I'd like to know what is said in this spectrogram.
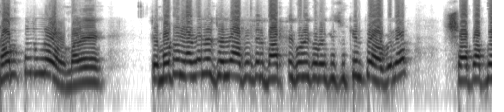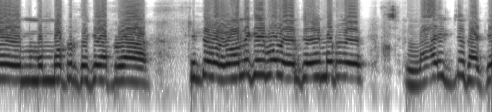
সম্পূর্ণ মানে এই মোটর লাগানোর জন্য আপনাদের বাড়তে করে কোনো কিছু কিনতে হবে না। সব আপনার এই মোটর থেকে আপনারা কিনতে পারবেন অনেকেই বলেন যে এই মোটরে লাইট যে থাকে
